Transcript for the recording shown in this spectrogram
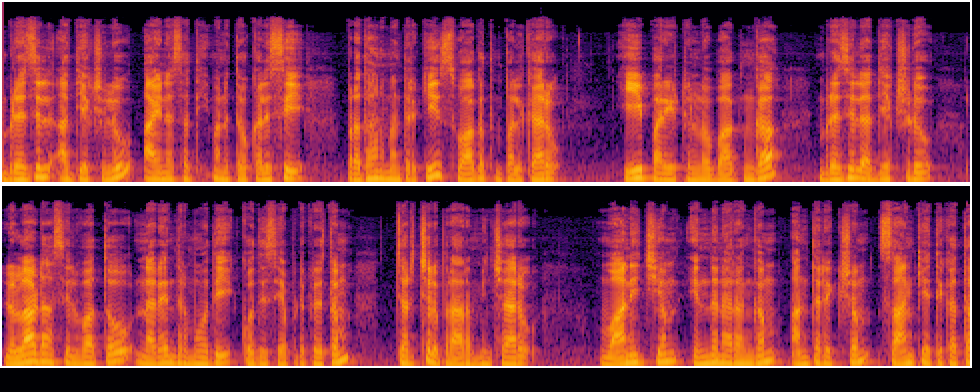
బ్రెజిల్ అధ్యక్షులు ఆయన సతీమణితో కలిసి ప్రధానమంత్రికి స్వాగతం పలికారు. ఈ పర్యటనలో భాగంగా బ్రెజిల్ అధ్యక్షుడు లులాడా సిల్వాతో నరేంద్ర మోదీ కొద్దిసేపటి క్రితం చర్చలు ప్రారంభించారు. వాణిజ్యం ఇంధన రంగం అంతరిక్షం సాంకేతికత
